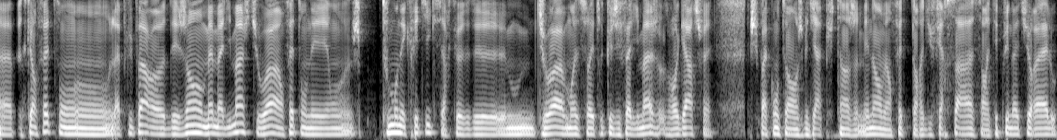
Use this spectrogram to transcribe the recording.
Euh, parce qu'en fait, on, la plupart des gens, même à l'image, tu vois, en fait, on est, on- je- tout le monde est critique. C'est-à-dire que, de- tu vois, moi, sur les trucs que j'ai fait à l'image, je regarde, je fais, je suis pas content. Je me dis, ah putain, mais non, mais en fait, t'aurais dû faire ça, ça aurait été plus naturel. Ou...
